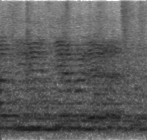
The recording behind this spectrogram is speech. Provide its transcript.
России земле.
